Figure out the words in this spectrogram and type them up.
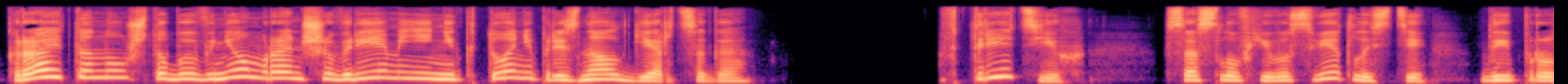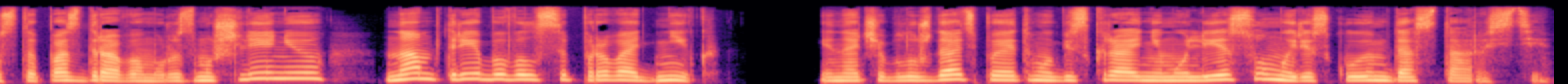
Крайтону, чтобы в нем раньше времени никто не признал герцога. В-третьих, со слов его светлости, да и просто по здравому размышлению, нам требовался проводник, иначе блуждать по этому бескрайнему лесу мы рискуем до старости.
